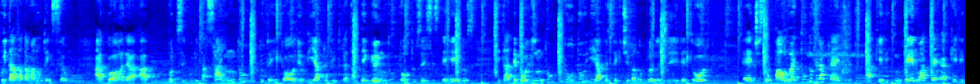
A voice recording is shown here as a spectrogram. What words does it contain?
cuidava da manutenção. Agora, a Porto Seguro está saindo do território e a prefeitura está pegando todos esses terrenos e está demolindo tudo e a perspectiva no plano diretor é, de São Paulo é tudo virar prédio. Aquele inteiro, até, aquele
